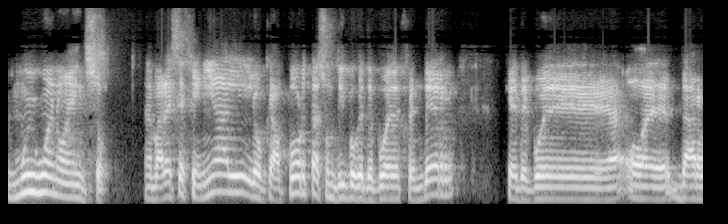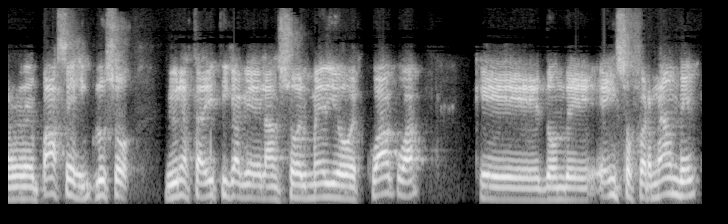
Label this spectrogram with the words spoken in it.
muy bueno Enzo. Me parece genial lo que aporta. Es un tipo que te puede defender, que te puede eh, dar pases. Incluso vi una estadística que lanzó el medio Escuacua, que donde Enzo Fernández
